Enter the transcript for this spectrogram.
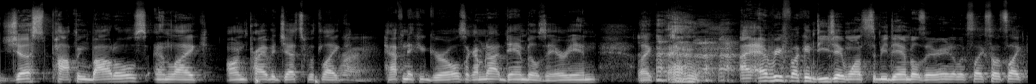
just popping bottles and like on private jets with like right. half naked girls. Like I'm not Dan Bilzerian. Like I, every fucking DJ wants to be Dan Bilzerian. It looks like so. It's like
